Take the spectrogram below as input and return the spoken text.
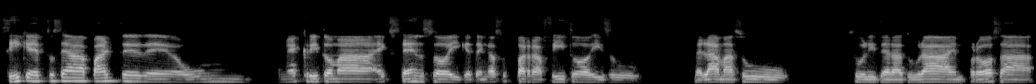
Sí, que esto sea parte de un, un escrito más extenso y que tenga sus parrafitos y su, ¿verdad? Más su, su literatura en prosa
